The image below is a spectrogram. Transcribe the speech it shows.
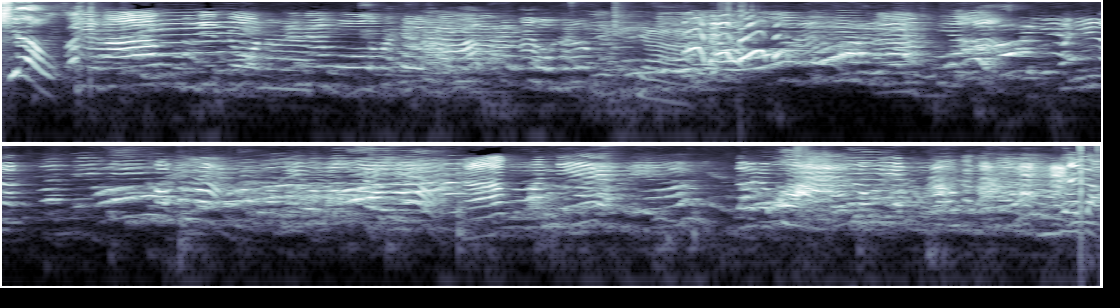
เชียลสวัสดีครับผมชื่อโจนะครับสวัสดีครับเอาเริ่ม อย่า วันนี้เราเข้าเชื่อครับวันนี้เราจะพาโรงเรียนของเรากันนะครับเรียกว่า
